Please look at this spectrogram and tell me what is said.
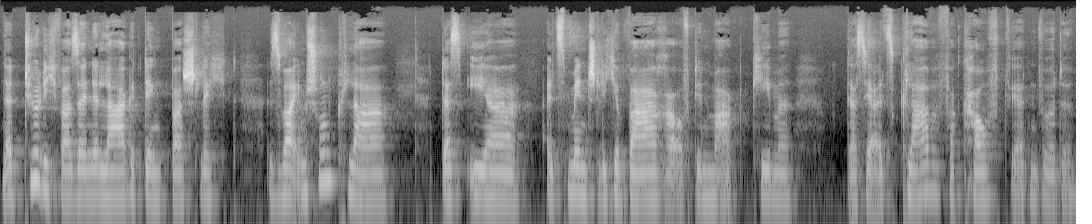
Natürlich war seine Lage denkbar schlecht. Es war ihm schon klar, dass er als menschliche Ware auf den Markt käme, dass er als Sklave verkauft werden würde.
